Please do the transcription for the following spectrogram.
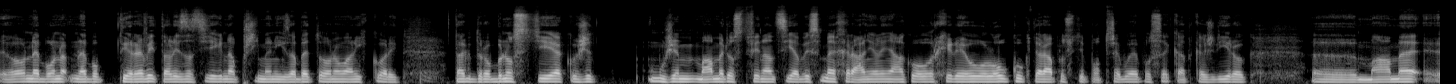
jo, nebo, nebo ty revitalizace těch napřímených zabetonovaných koryt, tak drobnosti, jako že můžeme, máme dost financí, aby jsme chránili nějakou orchideovou louku, která prostě potřebuje posekat každý rok. E, máme, e,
